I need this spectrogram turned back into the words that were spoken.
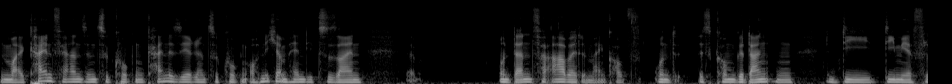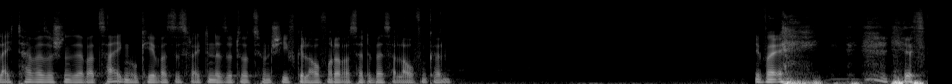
mal kein Fernsehen zu gucken, keine Serien zu gucken, auch nicht am Handy zu sein. Äh, und dann verarbeitet mein Kopf. Und es kommen Gedanken, die, die mir vielleicht teilweise schon selber zeigen, okay, was ist vielleicht in der Situation schiefgelaufen oder was hätte besser laufen können. Weil, jetzt,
